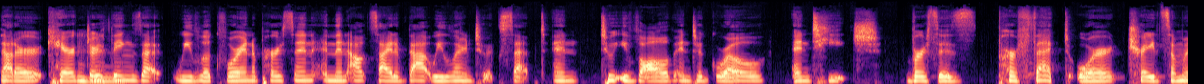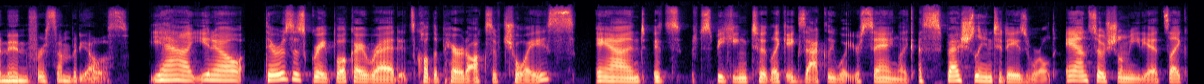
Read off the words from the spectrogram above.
that are character mm-hmm. things that we look for in a person and then outside of that we learn to accept and to evolve and to grow and teach versus perfect or trade someone in for somebody else. Yeah, you know, there is this great book I read. It's called The Paradox of Choice. And it's speaking to like exactly what you're saying, like, especially in today's world and social media. It's like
